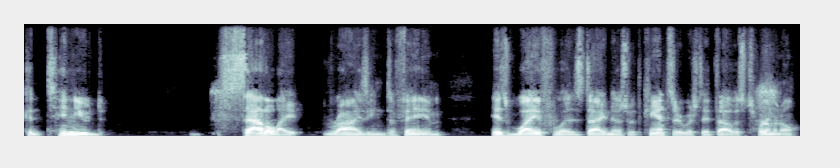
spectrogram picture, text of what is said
continued satellite rising to fame. His wife was diagnosed with cancer, which they thought was terminal.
